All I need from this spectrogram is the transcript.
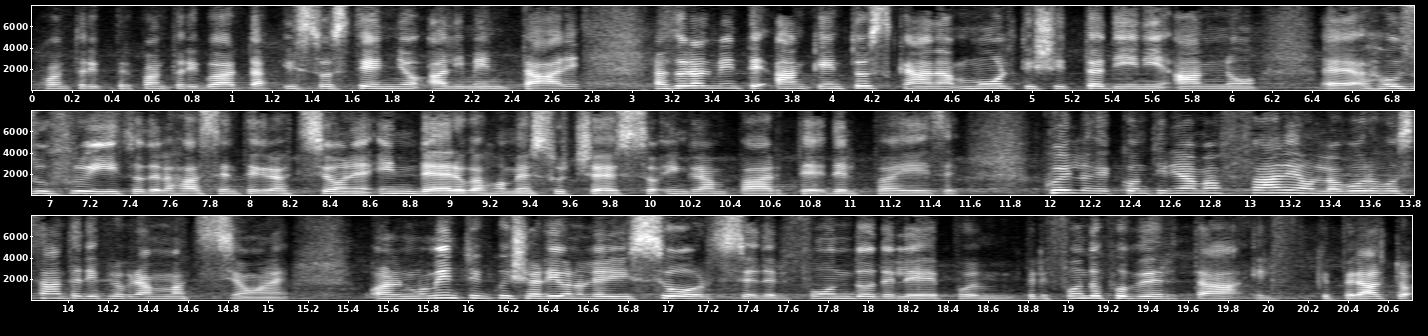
quanto, per quanto riguarda il sostegno alimentare, naturalmente anche in Toscana molti cittadini hanno eh, usufruito della cassa integrazione in deroga come è successo in gran parte del Paese. Quello che continuiamo a fare è un lavoro costante di programmazione. Al momento in cui ci arrivano le risorse del fondo delle, per il fondo povertà, che peraltro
